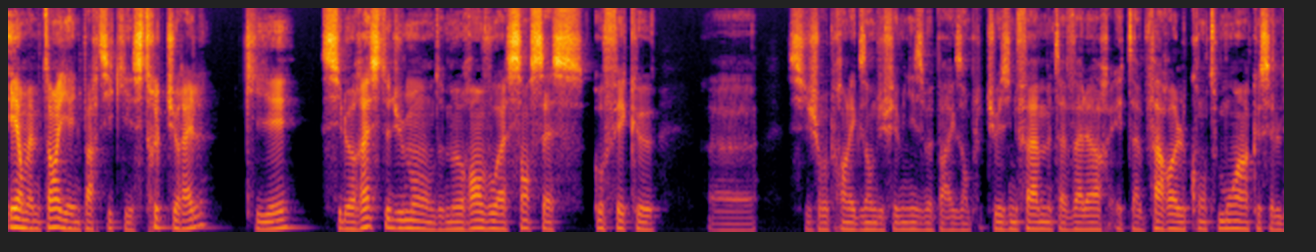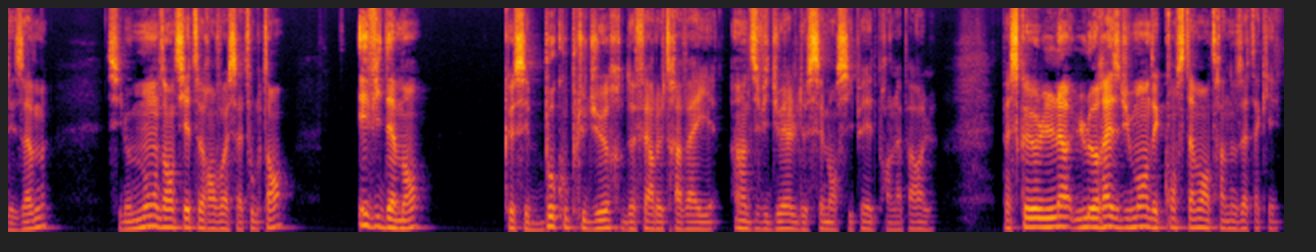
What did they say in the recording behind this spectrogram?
Et en même temps, il y a une partie qui est structurelle, qui est si le reste du monde me renvoie sans cesse au fait que, euh, si je reprends l'exemple du féminisme par exemple, tu es une femme, ta valeur et ta parole comptent moins que celle des hommes, si le monde entier te renvoie ça tout le temps, évidemment, que c'est beaucoup plus dur de faire le travail individuel, de s'émanciper et de prendre la parole. Parce que le, reste du monde est constamment en train de nous attaquer.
